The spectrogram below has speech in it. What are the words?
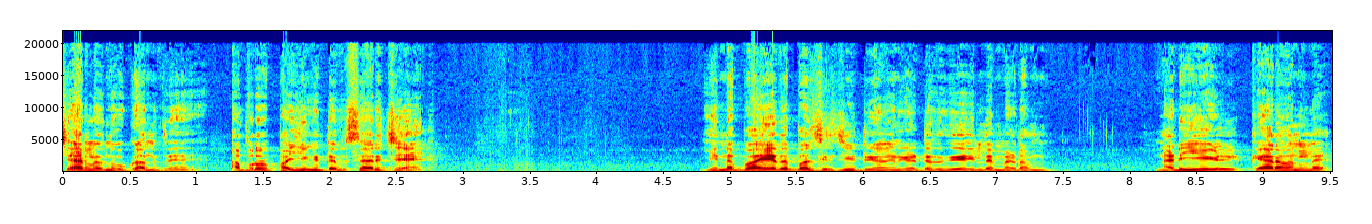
சேரில் வந்து உட்காந்துட்டேன் அப்புறம் ஒரு பையன்கிட்ட விசாரித்தேன் என்னப்பா எதைப்பா சிரிச்சுக்கிட்டு இருக்காங்கன்னு கேட்டதுக்கு இல்லை மேடம் நடிகைகள் கேரவனில்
